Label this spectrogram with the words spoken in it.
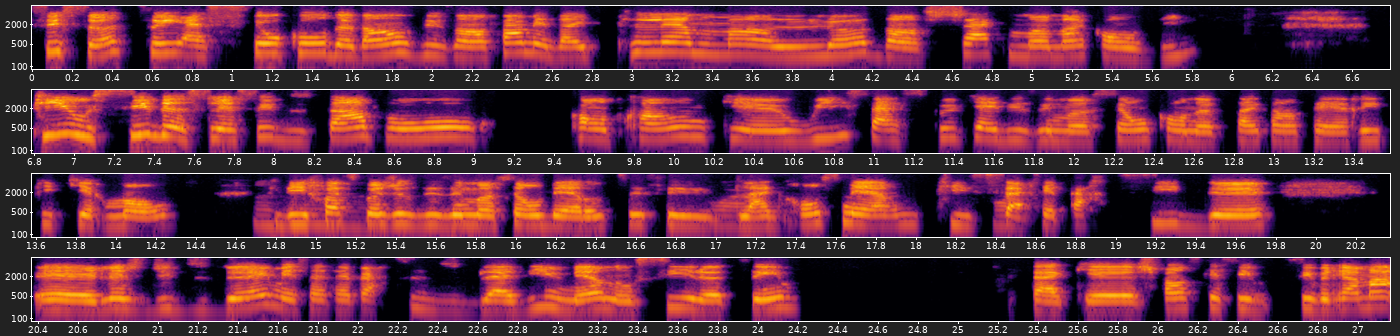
c'est ça, tu sais, assister aux cours de danse des enfants, mais d'être pleinement là dans chaque moment qu'on vit. Puis aussi de se laisser du temps pour comprendre que oui, ça se peut qu'il y ait des émotions qu'on a peut-être enterrées puis qui remontent. Puis des fois, c'est pas mm-hmm. juste des émotions belles, tu sais, c'est de la grosse merde. Puis ça fait partie de, euh, là, je dis du deuil, mais ça fait partie de la vie humaine aussi, là, tu sais. Fait que je pense que c'est vraiment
